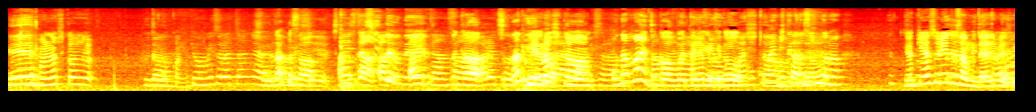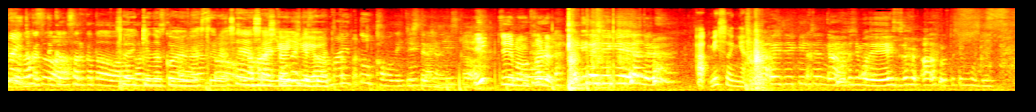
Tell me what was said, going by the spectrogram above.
え話し会で普段今日みそらちゃんに会えるなんかさ嬉しい愛ちゃんあだよね愛ちゃんなんさかなんて言うのお名前とかは覚えてるんやけどここへ来てくださったら焼きアスリートさんも大丈夫オンラインですとか来てくださる方は分かるんですけど最近の声がする。さやさんよ名前と顔が一致してる。じゃないもわかる？JK チャンネルあみそにゃ JK チャンネル私もです。あ私もです。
